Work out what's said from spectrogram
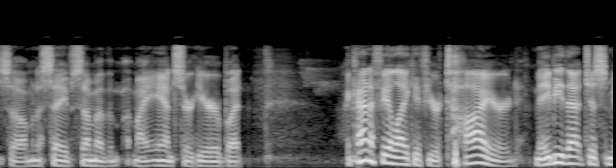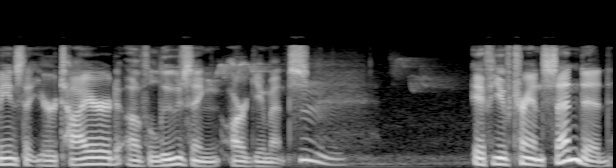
so I'm going to save some of the, my answer here. But I kind of feel like if you're tired, maybe that just means that you're tired of losing arguments. Hmm. If you've transcended,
